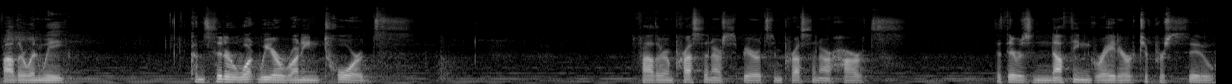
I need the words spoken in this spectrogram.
Father, when we consider what we are running towards, Father, impress in our spirits, impress in our hearts that there is nothing greater to pursue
